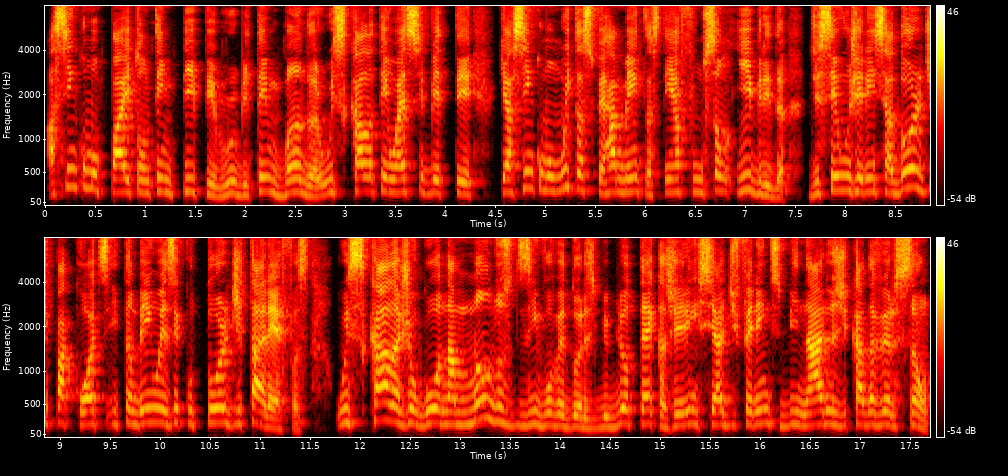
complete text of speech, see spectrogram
Assim como Python tem pip, Ruby tem bundler, o Scala tem o SBT, que assim como muitas ferramentas tem a função híbrida de ser um gerenciador de pacotes e também um executor de tarefas. O Scala jogou na mão dos desenvolvedores de bibliotecas gerenciar diferentes binários de cada versão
